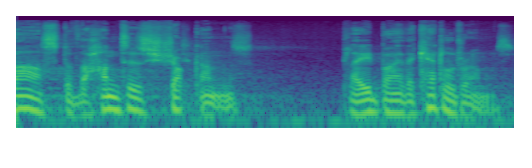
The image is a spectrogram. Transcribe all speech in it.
Blast of the hunters' shotguns, played by the kettle drums.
